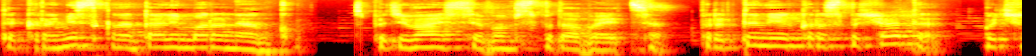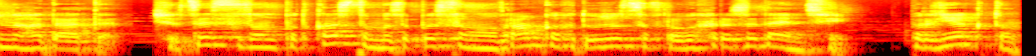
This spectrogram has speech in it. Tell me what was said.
та керамістки Наталі Мариненко. Сподіваюся, вам сподобається. Перед тим як розпочати, хочу нагадати, що цей сезон подкасту ми записуємо в рамках дуже цифрових резиденцій проєкту,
